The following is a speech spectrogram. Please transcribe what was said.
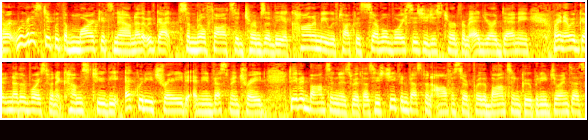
All right, we're going to stick with the markets now. Now that we've got some real thoughts in terms of the economy, we've talked with several voices. You just heard from Ed Yardeni. Right now, we've got another voice when it comes to the equity trade and the investment trade. David Bahnsen is with us. He's Chief Investment Officer for the Bahnsen Group, and he joins us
